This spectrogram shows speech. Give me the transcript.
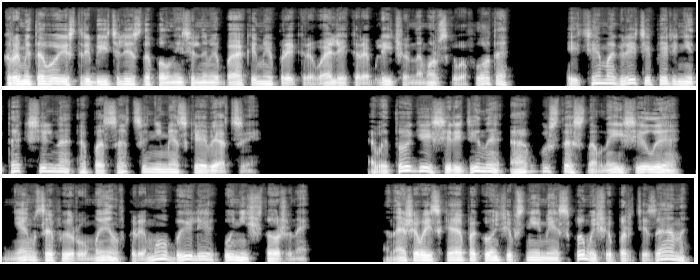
Кроме того, истребители с дополнительными баками прикрывали корабли Черноморского флота, и те могли теперь не так сильно опасаться немецкой авиации. В итоге, с середины августа основные силы немцев и румын в Крыму были уничтожены. Наши войска, покончив с ними с помощью партизан,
